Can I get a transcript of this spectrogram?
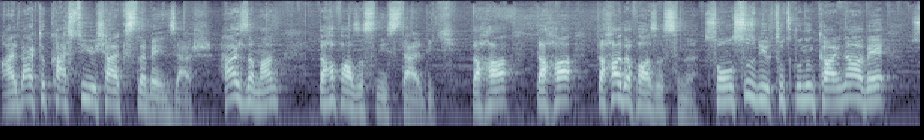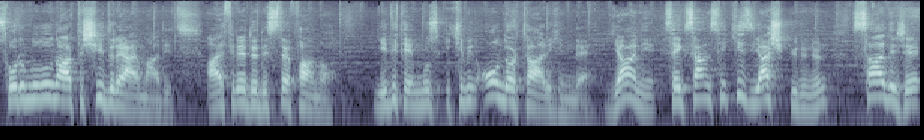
Alberto Castillo şarkısına benzer. Her zaman daha fazlasını isterdik. Daha, daha, daha da fazlasını. Sonsuz bir tutkunun kaynağı ve sorumluluğun artışıydı Real Madrid. Alfredo Di Stefano 7 Temmuz 2014 tarihinde yani 88 yaş gününün sadece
